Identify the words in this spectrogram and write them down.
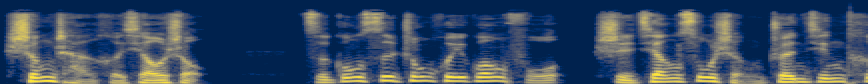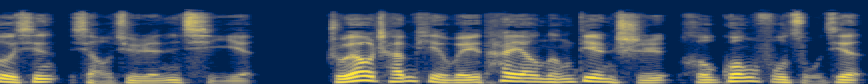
生产和销售。子公司中辉光伏是江苏省专精特新小巨人企业，主要产品为太阳能电池和光伏组件，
